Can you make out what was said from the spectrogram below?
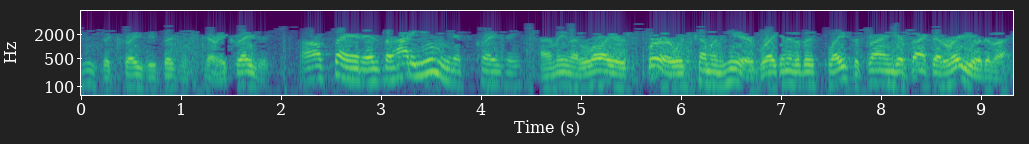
This is a crazy business, Terry. Crazy. I'll say it is, but how do you mean it's crazy? I mean that Lawyer Spur was coming here, breaking into this place to try and get back that radio device.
